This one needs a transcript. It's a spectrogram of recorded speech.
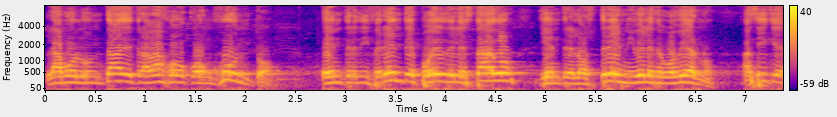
la voluntad de trabajo conjunto entre diferentes poderes del Estado y entre los tres niveles de gobierno. Así que,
